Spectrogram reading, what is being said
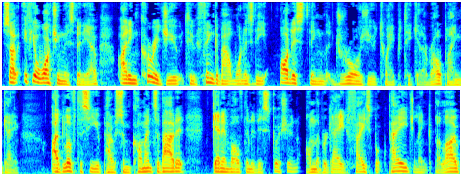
So if you're watching this video, I'd encourage you to think about what is the oddest thing that draws you to a particular role-playing game. I'd love to see you post some comments about it, get involved in a discussion on the Brigade Facebook page, link below,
